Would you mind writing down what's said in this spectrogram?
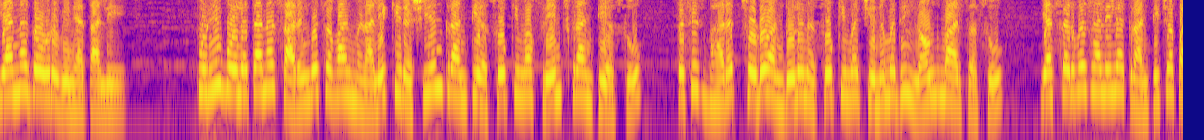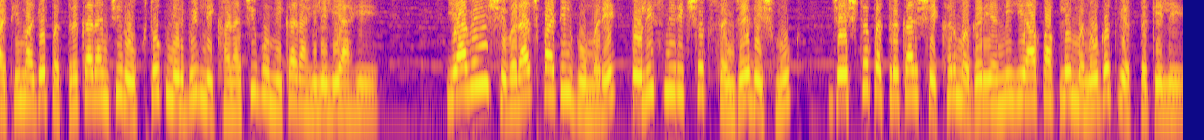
यांना गौरविण्यात आले. पुढे बोलताना सारंग चव्हाण म्हणाले की रशियन क्रांती असो किंवा फ्रेंच क्रांती असो तसेच भारत छोडो आंदोलन असो किंवा चीनमधील लॉंग मार्च असो या सर्व झालेल्या क्रांतीच्या पाठीमागे पत्रकारांची रोखटोक निर्भीड लिखाणाची भूमिका राहिलेली आहे. यावेळी शिवराज पाटील भुमरे पोलीस निरीक्षक संजय देशमुख ज्येष्ठ पत्रकार शेखर मगर यांनीही आपापले मनोगत व्यक्त केले.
